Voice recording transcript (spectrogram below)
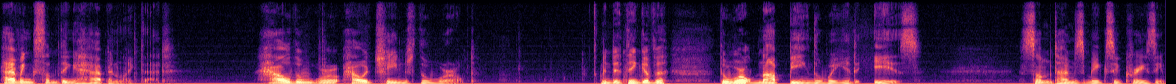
having something happen like that how the world how it changed the world and to think of the, the world not being the way it is sometimes makes it crazy.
